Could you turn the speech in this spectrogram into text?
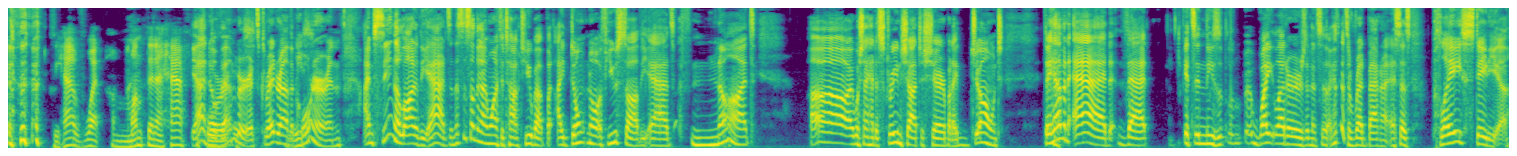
we have what a month and a half. Yeah, November. It's, it's, right around the least. corner, and I'm seeing a lot of the ads, and this is something I wanted to talk to you about, but I don't know if you saw the ads. If not, oh, I wish I had a screenshot to share, but I don't. They have an ad that it's in these white letters and it's I think it's a red background. It says Play Stadia,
